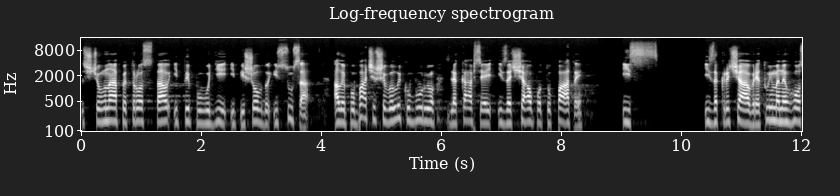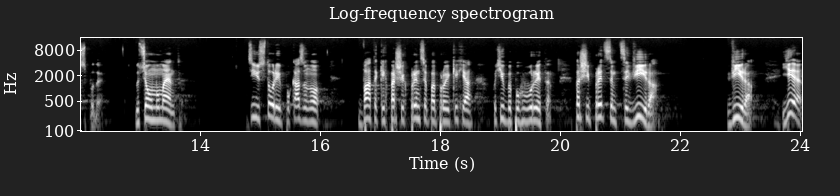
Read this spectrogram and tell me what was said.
з човна Петро став іти по воді і пішов до Ісуса. Але, побачивши велику бурю, злякався і зачав потопати, і, і закричав: Рятуй мене, Господи. До цього моменту. В цій історії показано два таких перших принципи, про яких я хотів би поговорити. Перший принцип це віра. Віра. Є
